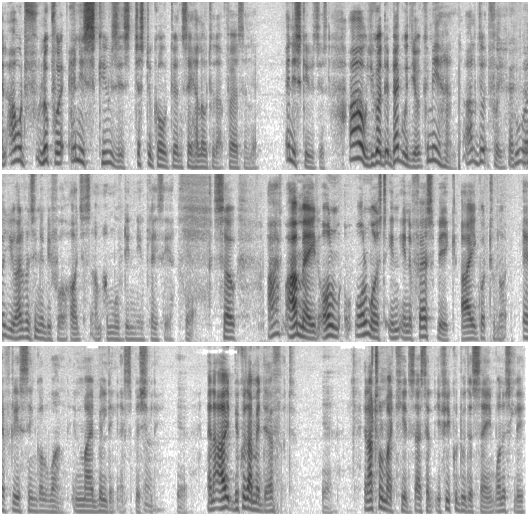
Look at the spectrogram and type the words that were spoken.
And I would f- look for any excuses just to go to and say hello to that person. Yeah. Any excuses. Oh, you got the bag with you? Give me a hand. I'll do it for you. Who are you? I haven't seen you before. Oh, just I'm, I moved in new place here. Yeah. So I, I made al- almost in, in the first week, I got to know every single one in my building, especially. Yeah. And I, because I made the effort. Yeah. And I told my kids, I said, if you could do the same, honestly,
